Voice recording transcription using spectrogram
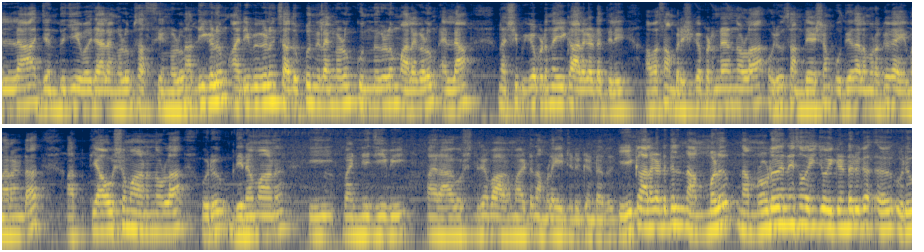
എല്ലാ ജന്തു ജീവജാലങ്ങളും സസ്യങ്ങളും നദികളും അരുവികളും ചതുപ്പ് നിലങ്ങളും കുന്നുകളും മലകളും എല്ലാം നശിപ്പിക്കപ്പെടുന്ന ഈ കാലഘട്ടത്തിൽ അവ സംരക്ഷിക്കപ്പെടേണ്ട എന്നുള്ള ഒരു സന്ദേശം പുതിയ തലമുറയ്ക്ക് കൈമാറേണ്ട അത്യാവശ്യമാണെന്നുള്ള ഒരു ദിനമാണ് ഈ വന്യജീവി വാരാഘോഷത്തിന്റെ ഭാഗമായിട്ട് നമ്മൾ ഏറ്റെടുക്കേണ്ടത്. ഈ കാലഘട്ടത്തിൽ നമ്മൾ നമ്മളോട് തന്നെ സ്വയം ചോദിക്കേണ്ട ഒരു ഒരു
